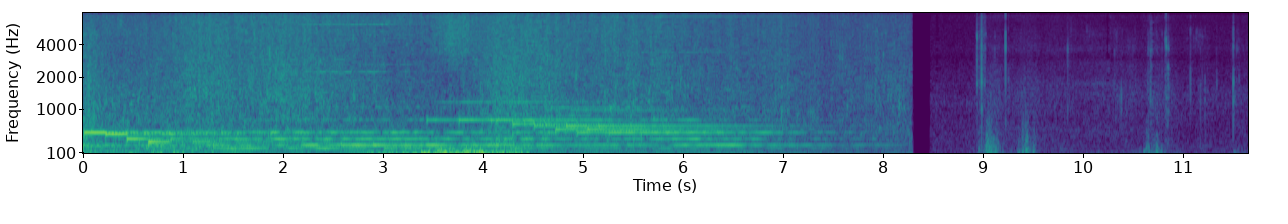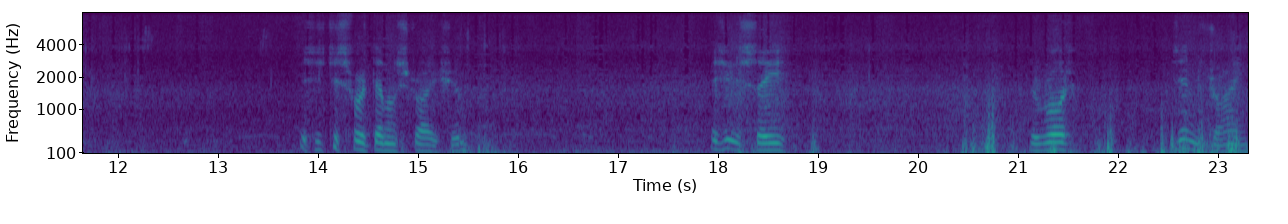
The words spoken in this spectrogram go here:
This is just for a demonstration. As you can see, the rod is in the drain.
